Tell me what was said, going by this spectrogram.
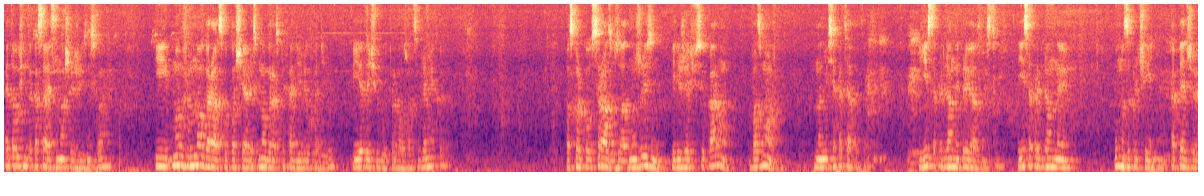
Это, в общем-то, касается нашей жизни с вами. И мы уже много раз воплощались, много раз приходили, уходили. И это еще будет продолжаться для некоторых поскольку сразу за одну жизнь пережечь всю карму возможно, но не все хотят этого. Есть определенные привязанности, есть определенные умозаключения. Опять же,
